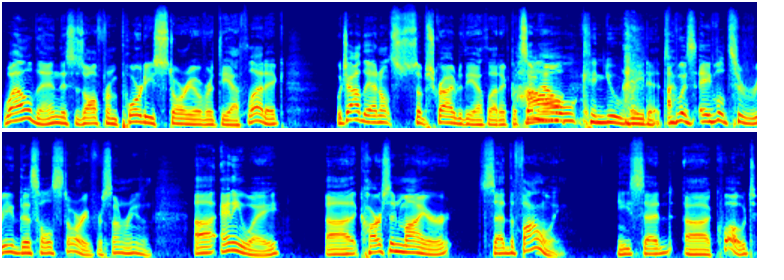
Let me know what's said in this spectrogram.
Well, then, this is all from Portzy's story over at The Athletic, which oddly I don't subscribe to The Athletic, but somehow How can you read it? I was able to read this whole story for some reason. Uh, anyway, uh, Carson Meyer said the following. He said, uh, "quote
